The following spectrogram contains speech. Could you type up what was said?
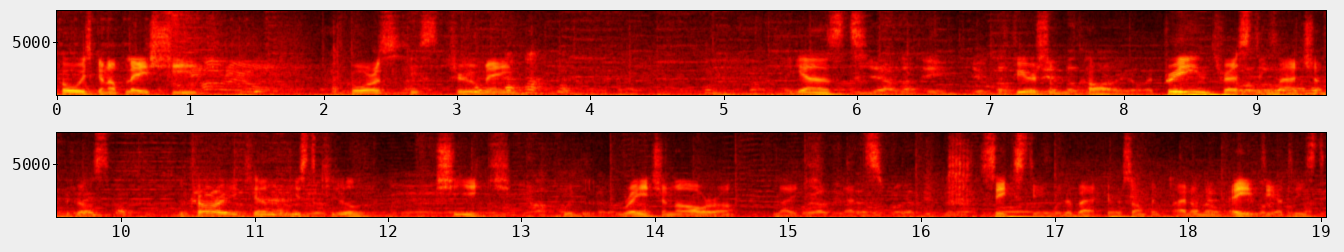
Poe is gonna play Sheik, of course, his true main. Against the fearsome Lucario. A pretty interesting matchup because Lucario can just kill Sheik with Rage and Aura like that's 60 with a back air or something. I don't know, 80 at least.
